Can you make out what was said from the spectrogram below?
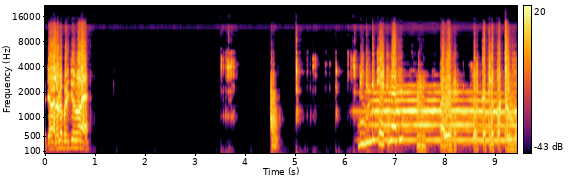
കൊച്ചാ നല്ലോണം പിടിച്ചിരുന്നോണേ ബിനുവിന്റെ ചേട്ടനത് അതെ? അതെ സ്വർഗത്തിലെ പട്ടുള്ളൂ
